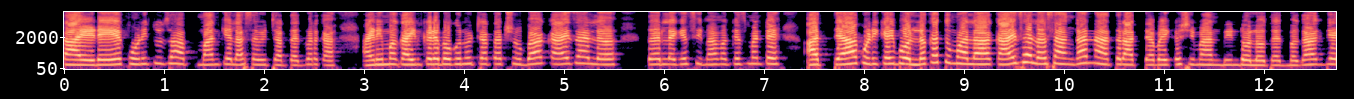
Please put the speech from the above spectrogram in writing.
तायडे कोणी तुझा अपमान केला? असं विचारतात बरं का. आणि मग आईंकडे बघून विचारतात शुभा काय झालं? तर लगेच सीमा मगच म्हणते आत्या कोणी काही बोललं का तुम्हाला? काय झालं? सांगा ना. तर आत्याबाई कशी मानबीन डोलवतात बघा अगदी.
